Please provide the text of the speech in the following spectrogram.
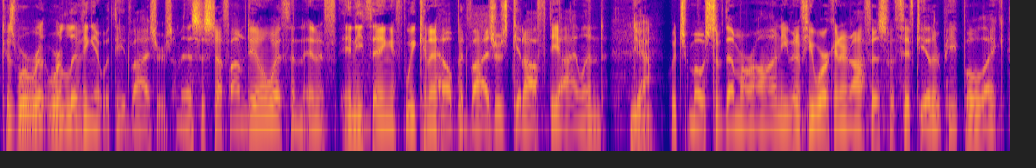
because we're we're living it with the advisors. I mean, this is stuff I'm dealing with, and, and if anything, if we can help advisors get off the island, Yeah, which most of them are on, even if you work in an office with 50 other people, like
